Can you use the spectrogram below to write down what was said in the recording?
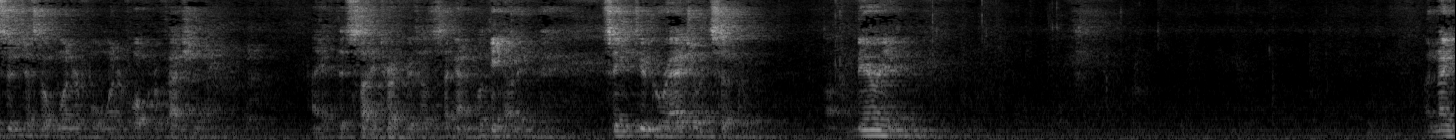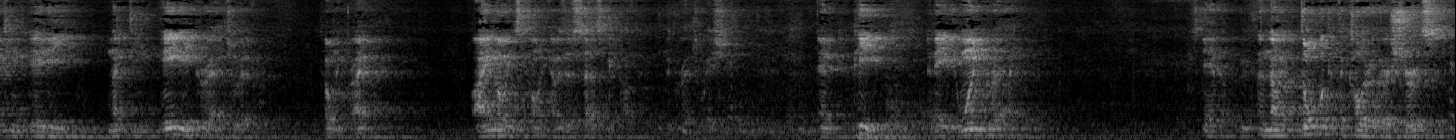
This is just a wonderful, wonderful profession. I have to sidetrack for just a second. I'm looking at it, seeing two graduates of uh, Marian. A 1980, 1980 graduate, Tony, right? I know he's Tony. I was just asking about the graduation. And Pete, an 81 grad. Stand up. And now, don't look at the color of their shirts.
